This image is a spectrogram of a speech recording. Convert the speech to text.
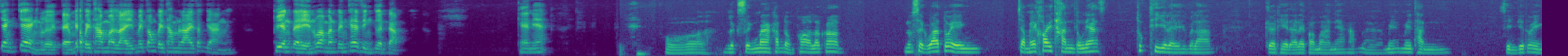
แจ้งแจ้งเลย แต่ไม่ต้องไปทำอะไร ไม่ต้องไปทำลายสักอย่าง เพียงแต่เห็นว่ามันเป็นแค่สิ่งเกิดดับ แค่เนี้ยโอ้ลึกซึ้งมากครับหลวงพ่อแล้วก็รู้สึกว่าตัวเองจะไม่ค่อยทันตรงเนี้ย ทุกทีเลยเวลา เกิดเหตุอะไรประมาณเนี้ยครับเออไม่ไม่ทันสิ่งที่ตัวเอง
